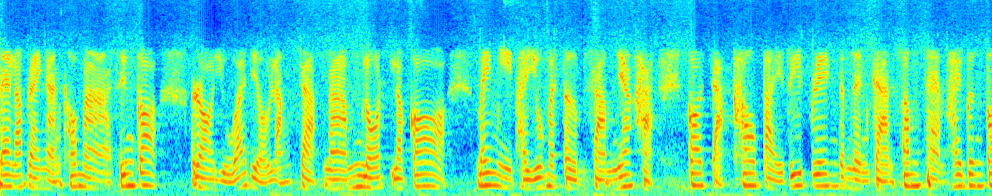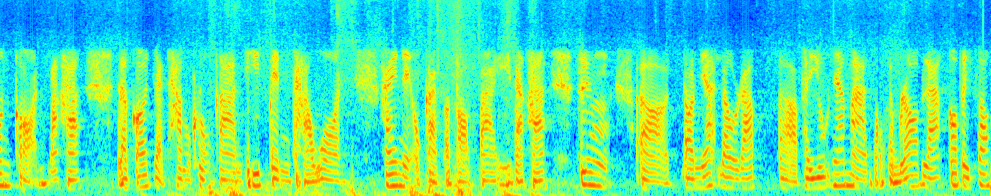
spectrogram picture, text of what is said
ได้รับรายงานเข้ามา ซึ่งก็รออยู่ว่าเดี๋ยวหลังจากน้ำลด แล้วก็ไม่มีพายุมาเติมซ้ำเนี่ยค่ะ ก็จะเข้าไปรีบเร่งดำเนินการซ่อมแซมให้เบื้องต้นก่อนนะคะ แล้วก็จะทำโครงการที่เป็นถาวรให้ในโอกาสต่อๆไปนะคะ ซึ่งอตอนนี้เรารับพายุเนี่ยมาสองสารอบแล้วก็ไปซ่อม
